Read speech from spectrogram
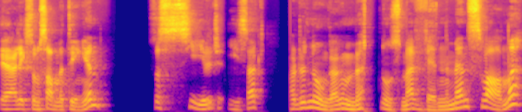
Det er liksom samme tingen. Så sier Isak 'har du noen gang møtt noen som er venn med en svane'?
